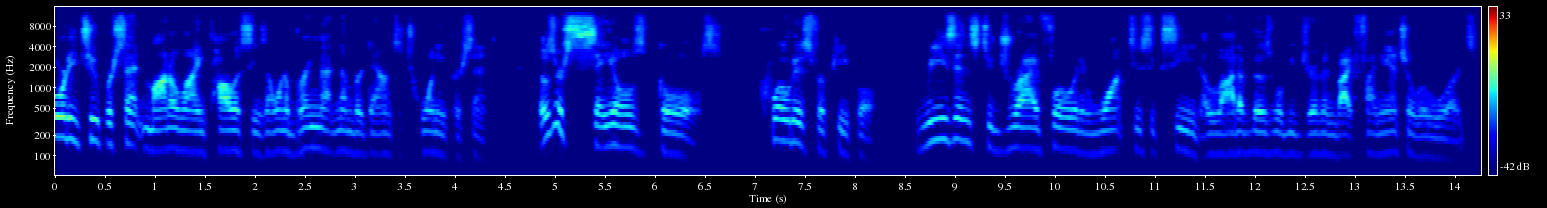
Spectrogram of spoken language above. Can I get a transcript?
42% monoline policies. I want to bring that number down to 20%. Those are sales goals, quotas for people, reasons to drive forward and want to succeed. A lot of those will be driven by financial rewards,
